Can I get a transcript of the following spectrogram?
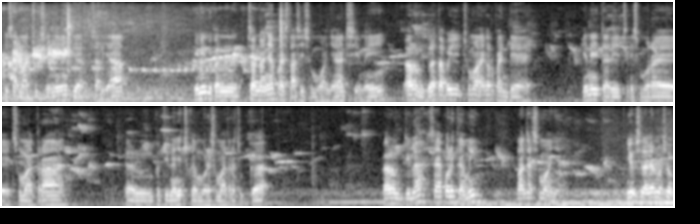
bisa maju sini biar bisa lihat ini bukan jantannya prestasi semuanya di sini. Alhamdulillah tapi cuma ekor pendek. Ini dari jenis murai Sumatera dan betinanya juga murai Sumatera juga. Alhamdulillah saya poligami lancar semuanya. Yuk silakan masuk.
